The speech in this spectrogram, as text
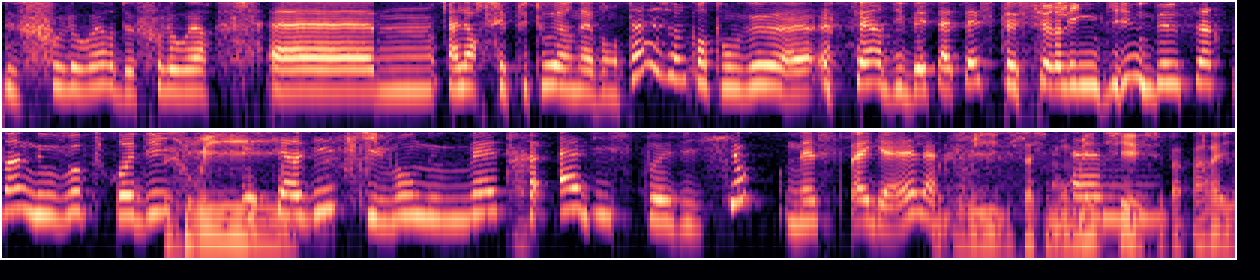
De followers, de followers. Euh, alors c'est plutôt un avantage hein, quand on veut euh, faire du bêta test sur LinkedIn de certains nouveaux produits et services qui vont nous mettre à disposition, n'est-ce pas Gaël Oui, ça c'est mon métier, euh, c'est pas pareil.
